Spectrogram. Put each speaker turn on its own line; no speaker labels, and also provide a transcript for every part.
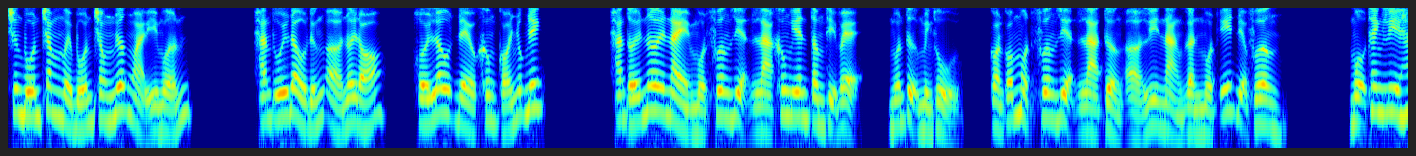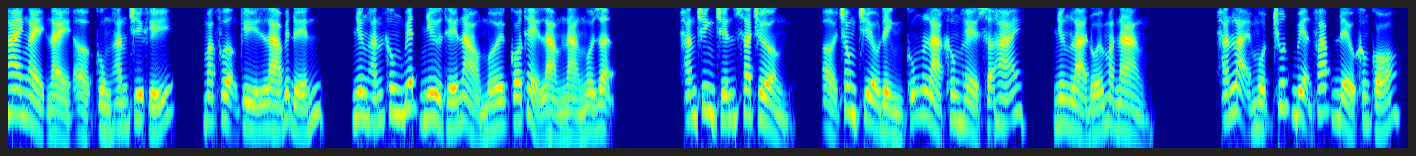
Chương 414 trong nước ngoài ý muốn. Hắn túi đầu đứng ở nơi đó, hồi lâu đều không có nhúc nhích. Hắn tới nơi này một phương diện là không yên tâm thị vệ, muốn tự mình thủ, còn có một phương diện là tưởng ở ly nàng gần một ít địa phương. Mộ thanh ly hai ngày này ở cùng hắn chi khí, Mạc Phượng Kỳ là biết đến, nhưng hắn không biết như thế nào mới có thể làm nàng ngôi giận. Hắn chinh chiến xa trường, ở trong triều đình cũng là không hề sợ hãi, nhưng là đối mặt nàng. Hắn lại một chút biện pháp đều không có.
